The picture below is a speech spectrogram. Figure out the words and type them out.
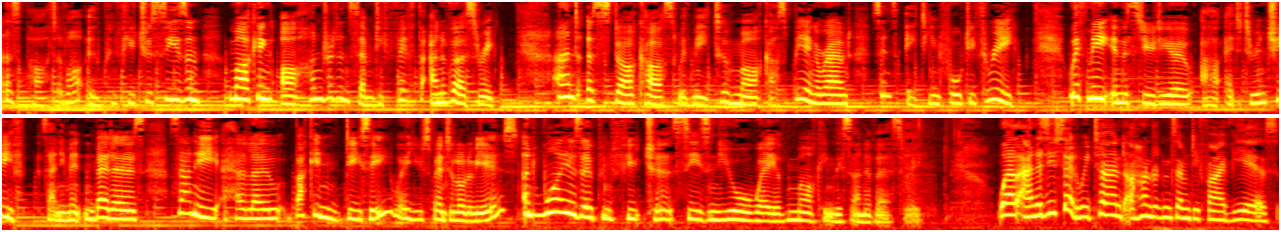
as part of our Open Futures season, marking our 175th anniversary. And a star cast with me to mark us being around since 1843. With me in the studio, our editor in chief, Zanny Minton Beddoes. Zanny, hello, back in DC, where you spent a lot of years. And why is Open Future season your way of marking this anniversary? Well, and as you said, we turned 175 years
